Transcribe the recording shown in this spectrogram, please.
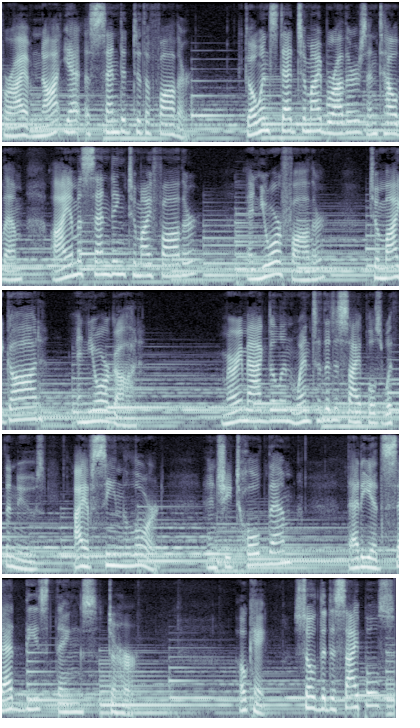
for I have not yet ascended to the Father. Go instead to my brothers and tell them, I am ascending to my Father and your Father, to my God and your God. Mary Magdalene went to the disciples with the news, I have seen the Lord, and she told them that he had said these things to her. Okay, so the disciples,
